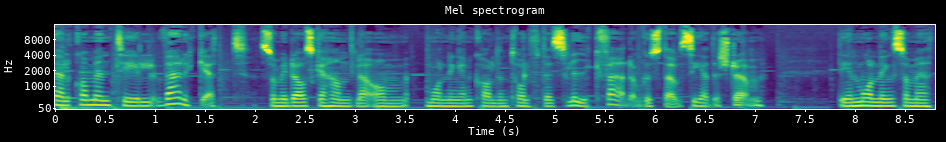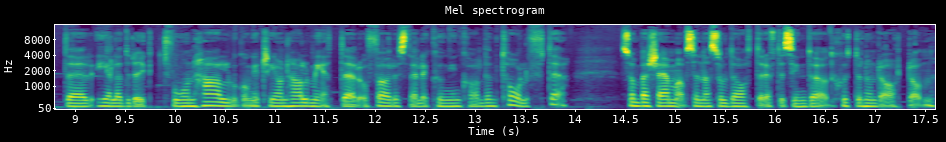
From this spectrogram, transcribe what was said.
Välkommen till Verket som idag ska handla om målningen Karl XIIs likfärd av Gustav Cederström. Det är en målning som mäter hela drygt 2,5 gånger 3,5 meter och föreställer kungen Karl XII som bärs hem av sina soldater efter sin död 1718.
